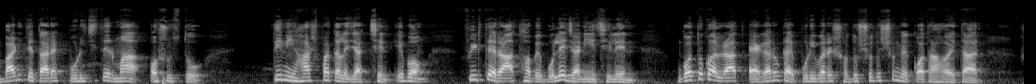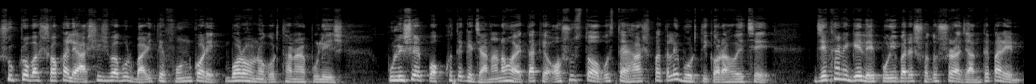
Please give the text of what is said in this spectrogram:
বাড়িতে তার এক পরিচিতের মা অসুস্থ। তিনি হাসপাতালে যাচ্ছেন এবং ফিরতে রাত হবে বলে জানিয়েছিলেন। গতকাল রাত এগারোটায় পরিবারের সদস্যদের সঙ্গে কথা হয় তার। শুক্রবার সকালে আশিসবাবুর বাড়িতে ফোন করে বড়নগর থানার পুলিশ। পুলিশের পক্ষ থেকে জানানো হয়, তাকে অসুস্থ অবস্থায় হাসপাতালে ভর্তি করা হয়েছে। যেখানে গেলে পরিবারের সদস্যরা জানতে পারেন,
